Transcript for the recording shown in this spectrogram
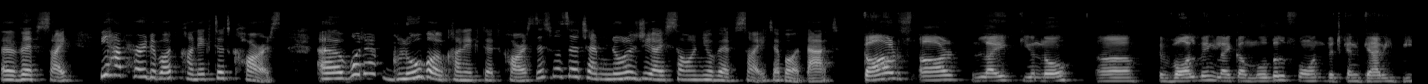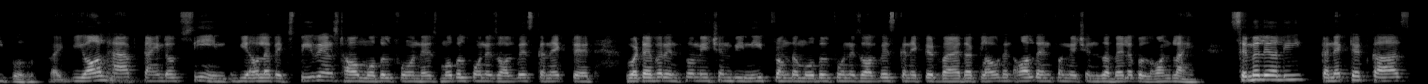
uh, website, we have heard about connected cars. Uh, what are global connected cars? This was a terminology I saw on your website about that. Cars are like, you know, uh, evolving like a mobile phone which can carry people right? We all have kind of seen we all have experienced how mobile phone is. Mobile phone is always connected. Whatever information we need from the mobile phone is always connected via the cloud and all the information is available online. Similarly connected cars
